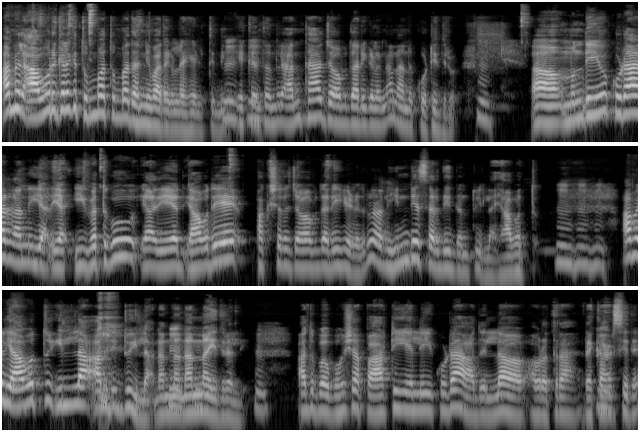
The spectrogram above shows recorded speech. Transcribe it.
ಆಮೇಲೆ ಅವ್ರುಗಳಿಗೆ ತುಂಬ ತುಂಬ ಧನ್ಯವಾದಗಳನ್ನ ಹೇಳ್ತೀನಿ. ಯಾಕಂತಂದರೆ ಅಂತಹ ಜವಾಬ್ದಾರಿಗಳನ್ನು ನಾನು. ಆ, ಮುಂದೆಯೂ ಕೂಡ ನಾನು ಇವತ್ತಿಗೂ ಯಾವುದೇ ಪಕ್ಷದ ಜವಾಬ್ದಾರಿ ಹೇಳಿದ್ರು ನಾನು ಹಿಂದೆ ಸರಿದಿದ್ದಂತೂ ಇಲ್ಲ ಯಾವತ್ತು. ಆಮೇಲೆ ಯಾವತ್ತು ಇಲ್ಲ ಅಂದಿದ್ದು ಇಲ್ಲ ನನ್ನ ನನ್ನ ಇದರಲ್ಲಿ. ಅದು ಬಹುಶಃ ಪಾರ್ಟಿಯಲ್ಲಿ ಕೂಡ ಅದೆಲ್ಲ ಅವ್ರ ಹತ್ರ ರೆಕಾರ್ಡ್ಸ್ ಇದೆ.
